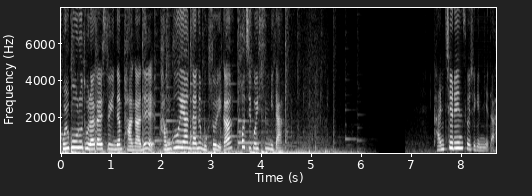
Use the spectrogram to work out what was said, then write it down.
골고루 돌아갈 수 있는 방안을 강구해야 한다는 목소리가 커지고 있습니다. 간추린 소식입니다.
